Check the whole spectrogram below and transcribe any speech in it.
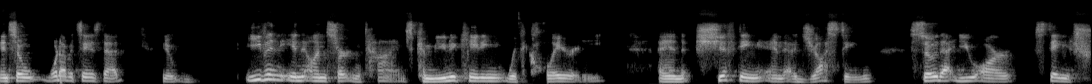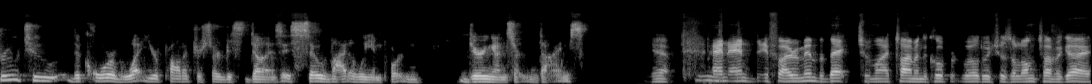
And so, what I would say is that, you know, even in uncertain times, communicating with clarity and shifting and adjusting so that you are staying true to the core of what your product or service does is so vitally important during uncertain times. Yeah, mm. and and if I remember back to my time in the corporate world, which was a long time ago,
